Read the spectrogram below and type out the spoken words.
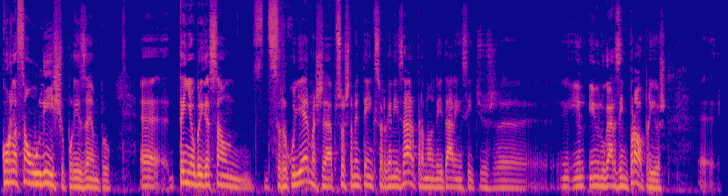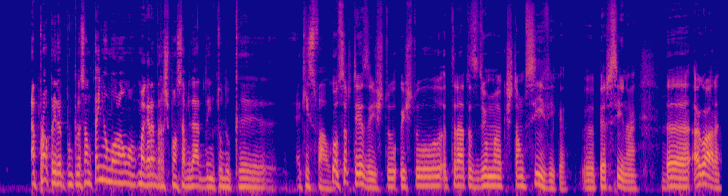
Com relação ao lixo, por exemplo, uh, tem a obrigação de, de, se recolher, mas as pessoas também têm que se organizar para não deitar em sítios, em, em, lugares impróprios. a própria população tem uma, uma grande responsabilidade em tudo o que aqui se fala. Com certeza, isto, isto trata-se de uma questão cívica, per si, não é? Agora,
